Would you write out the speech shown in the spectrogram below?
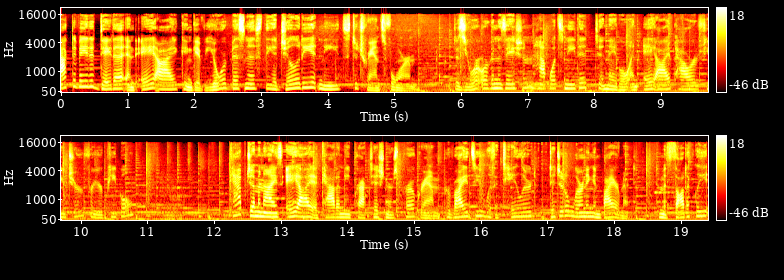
activated data and AI can give your business the agility it needs to transform. Does your organization have what's needed to enable an AI powered future for your people? Capgemini's AI Academy Practitioners Program provides you with a tailored digital learning environment to methodically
